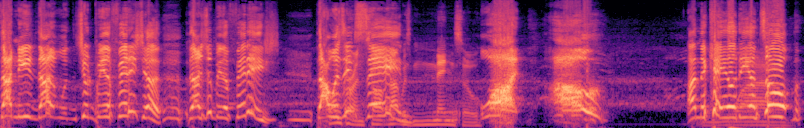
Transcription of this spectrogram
that need that should be the finisher. That should be the finish. That was Conquer insane. That was mental. What? Oh! And the KOD on top.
